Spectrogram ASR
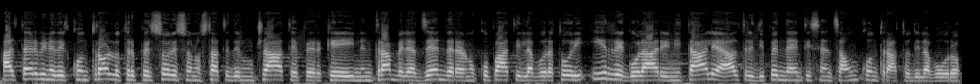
Al termine del controllo tre persone sono state denunciate perché in entrambe le aziende erano occupati lavoratori irregolari in Italia e altri dipendenti senza un contratto di lavoro.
